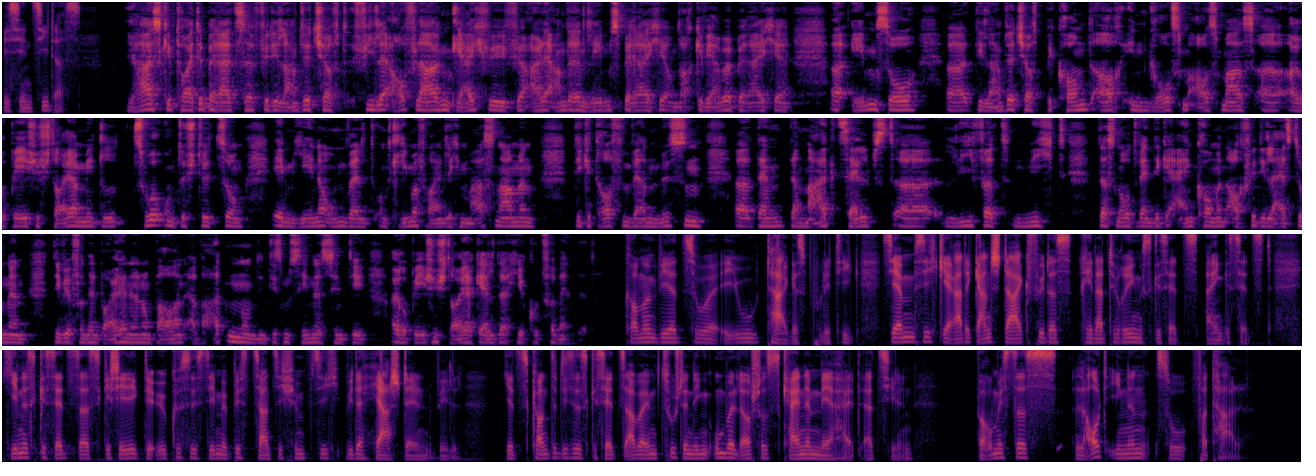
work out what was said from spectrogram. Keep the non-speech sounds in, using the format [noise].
Wie sehen Sie das? Ja, es gibt heute bereits äh, für die Landwirtschaft viele Auflagen, gleich wie für alle anderen Lebensbereiche und auch Gewerbebereiche äh, ebenso. Äh, die Landwirtschaft bekommt auch in großem Ausmaß äh, europäische Steuermittel zur Unterstützung eben jener umwelt- und klimafreundlichen Maßnahmen, die getroffen werden müssen. Äh, denn der Markt selbst äh, liefert nicht das notwendige Einkommen auch für die Leistungen, die wir von den Bäuerinnen und Bauern erwarten. Und in diesem Sinne sind die europäischen Steuergelder hier gut verwendet. Kommen wir zur EU-Tagespolitik. Sie haben sich gerade ganz stark für das Renaturierungsgesetz eingesetzt. Jenes Gesetz, das geschädigte Ökosysteme bis 2050 wiederherstellen will. Jetzt konnte dieses Gesetz aber im zuständigen Umweltausschuss keine Mehrheit erzielen. Warum ist das laut Ihnen so fatal?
